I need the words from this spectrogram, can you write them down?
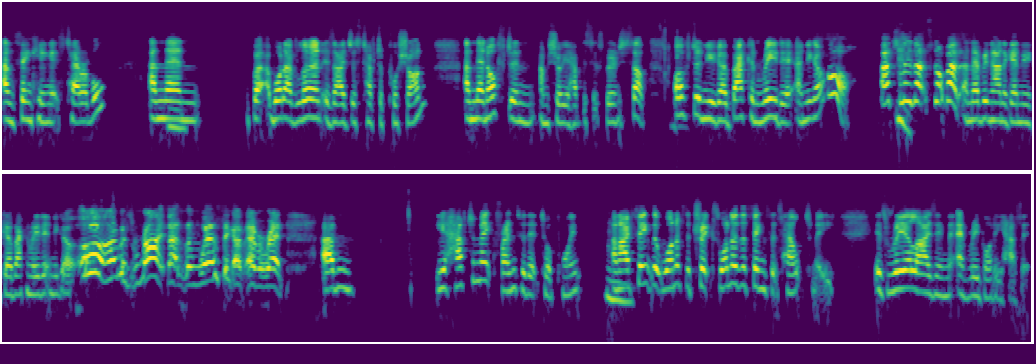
and thinking it's terrible. And hmm. then, mm. but what I've learned is I just have to push on. And then often, I'm sure you have this experience yourself, often you go back and read it and you go, oh, actually, mm. that's not bad. And every now and again, you go back and read it and you go, oh, I was right. That's the worst thing I've ever read. Um, you have to make friends with it to a point. Mm. And I hmm. think that one of the tricks, one of the things that's helped me is realizing that everybody has it.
